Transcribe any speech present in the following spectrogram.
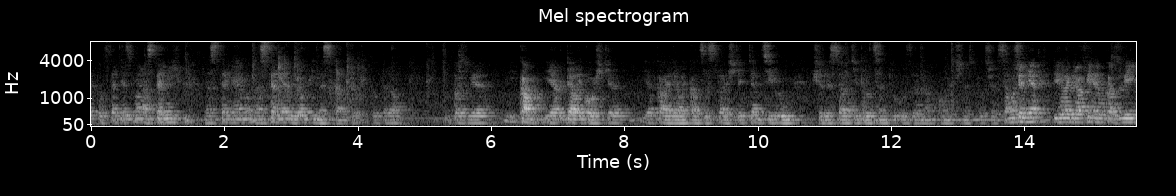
v podstatě jsme na, stejných, na, stejném, na stejné úrovni dneska. To, to teda ukazuje, kam, jak daleko ještě, jaká je daleká cesta ještě k těm cílům 60% OZE na konečné spotřebě. Samozřejmě tyhle grafy neukazují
